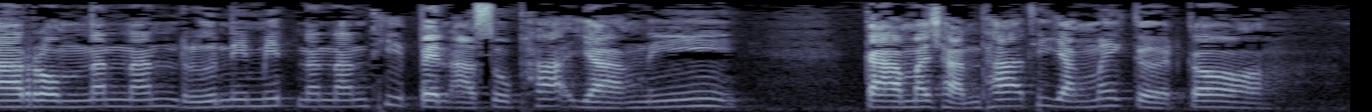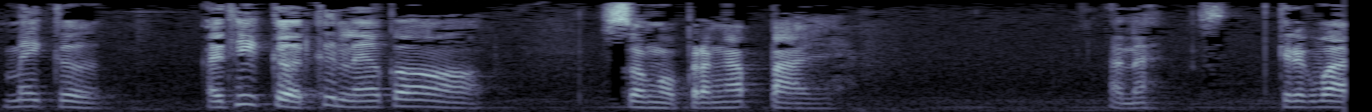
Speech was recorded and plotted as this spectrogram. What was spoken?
อารมณ์นั้นๆ หรือนิมิตนั้นๆ ที่เป็นอสุภะอย่างนี้ การมาฉันทะที่ยังไม่เกิดก็ไม่เกิด ไอ้ที่เกิดขึ้นแล้วก็สงบระงับไปอันนะเรียกว่า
